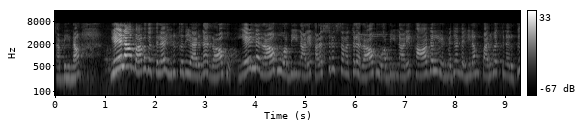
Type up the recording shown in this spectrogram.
அப்படின்னா ஏழாம் பாவகத்துல இருக்குது யாருன்னா ராகு. ஏழுல ராகு அப்படின்னாலே கலசரஸ்தமத்துல ராகு அப்படின்னாலே காதல் என்பது அந்த இளம் பருவத்தினருக்கு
